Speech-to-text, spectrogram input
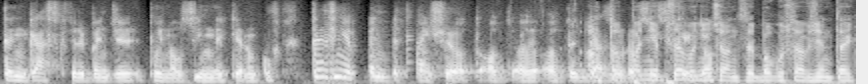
ten gaz, który będzie płynął z innych kierunków, też nie będzie tańszy od, od, od gazu A to panie przewodniczący, Bogusław Ziętek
